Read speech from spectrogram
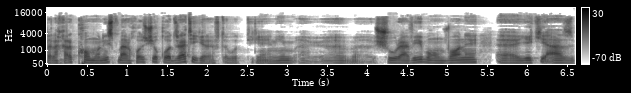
بالاخره کمونیسم برای خودش یه قدرتی گرفته بود دیگه. یعنی شوروی به عنوان یکی از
